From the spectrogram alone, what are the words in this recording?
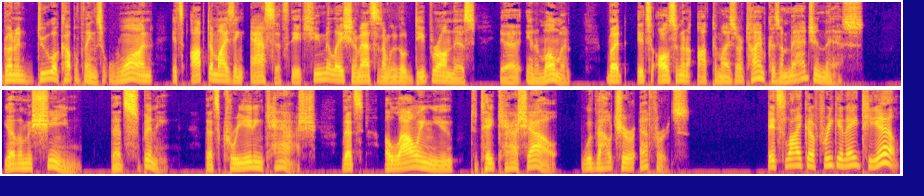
going to do a couple things. One, it's optimizing assets, the accumulation of assets. I'm going to go deeper on this uh, in a moment, but it's also going to optimize our time because imagine this you have a machine that's spinning, that's creating cash, that's allowing you to take cash out without your efforts. It's like a freaking ATM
